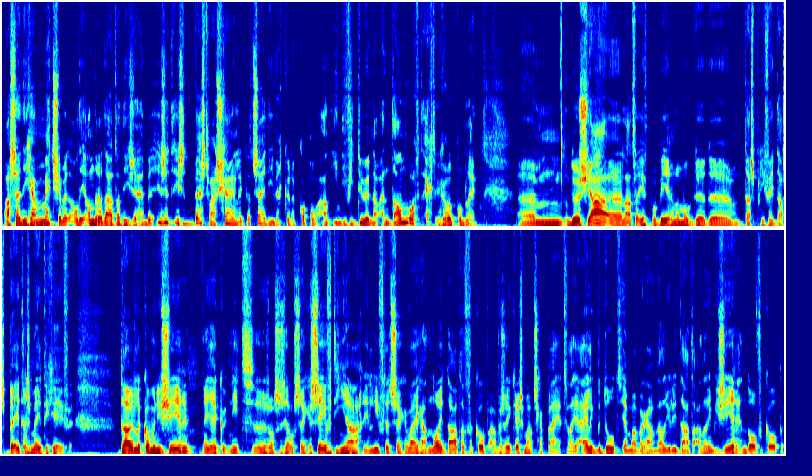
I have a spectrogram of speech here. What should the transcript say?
als zij die gaan matchen met al die andere data die ze hebben, is het, is het best waarschijnlijk dat zij die weer kunnen koppelen aan individuen. Nou, en dan wordt het echt een groot probleem. Um, dus ja, uh, laten we even proberen om ook de, de das privé, das beters mee te geven duidelijk communiceren. jij kunt niet, eh, zoals ze zelf zeggen, 17 jaar in leaflet zeggen: wij gaan nooit data verkopen aan verzekeringsmaatschappijen. Terwijl je eigenlijk bedoelt: ja, maar we gaan wel jullie data anonimiseren en doorverkopen.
